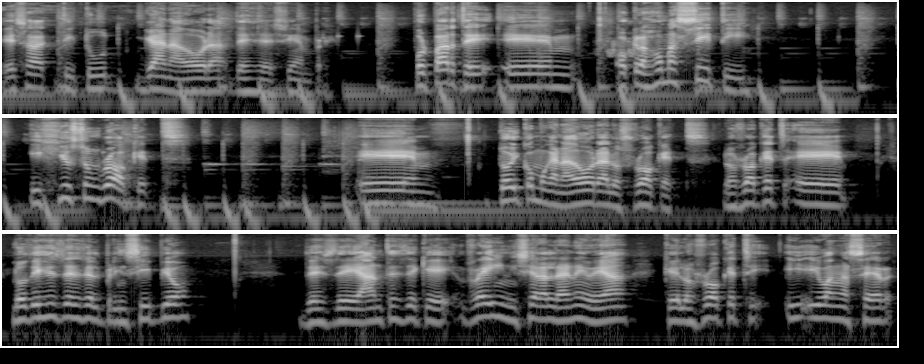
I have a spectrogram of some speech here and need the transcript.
esa actitud ganadora desde siempre. Por parte, eh, Oklahoma City y Houston Rockets, em, doy como ganador a los Rockets. Los Rockets, eh, lo dije desde el principio, desde antes de que reiniciara la NBA, que los Rockets iban a ser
